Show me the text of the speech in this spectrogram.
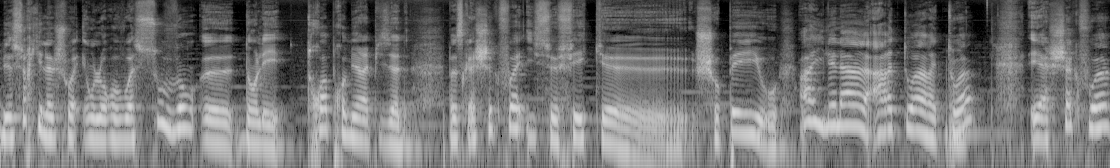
Bien sûr qu'il a le choix. Et on le revoit souvent euh, dans les trois premiers épisodes. Parce qu'à chaque fois, il se fait que choper ou Ah, il est là, arrête-toi, arrête-toi. Et à chaque fois,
